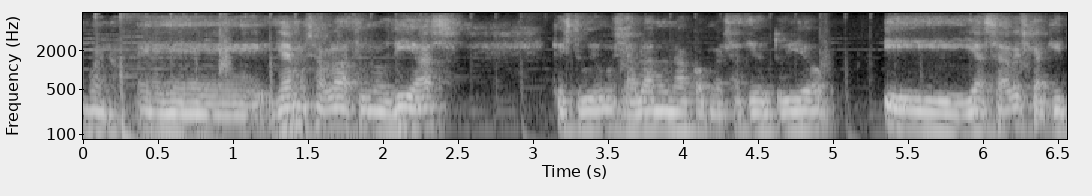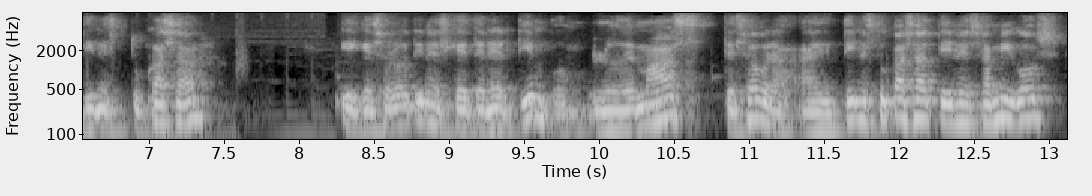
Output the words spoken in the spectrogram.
Bueno, eh, ya hemos hablado hace unos días que estuvimos hablando una conversación tuyo y ya sabes que aquí tienes tu casa y que solo tienes que tener tiempo. Lo demás te sobra. Tienes tu casa, tienes amigos.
